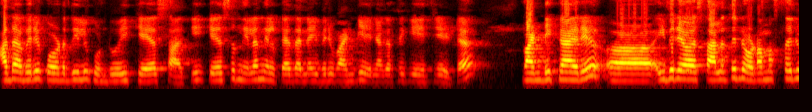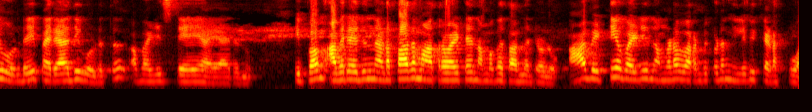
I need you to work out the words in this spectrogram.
അത് അവർ കോടതിയിൽ കൊണ്ടുപോയി കേസാക്കി. കേസ് നിലനിൽക്കെ തന്നെ ഇവർ വണ്ടി അതിനകത്ത് കയറ്റിയിട്ട് വണ്ടിക്കാര് ആ, ഇവർ സ്ഥലത്തിന്റെ ഉടമസ്ഥരും കൊണ്ടുപോയി പരാതി കൊടുത്ത് ആ വഴി സ്റ്റേ ആയായിരുന്നു. ഇപ്പം അവരത് നടപ്പാതെ മാത്രമായിട്ടേ നമുക്ക് തന്നിട്ടുള്ളൂ. ആ വെട്ടിയ വഴി നമ്മുടെ പറമ്പിൽ കൂടെ നിലവിൽ കിടക്കുക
